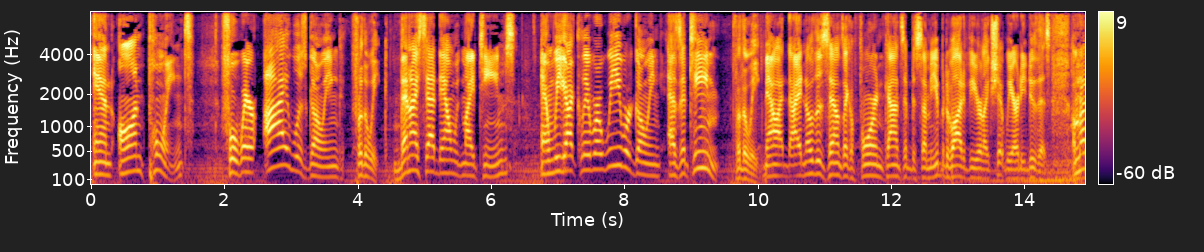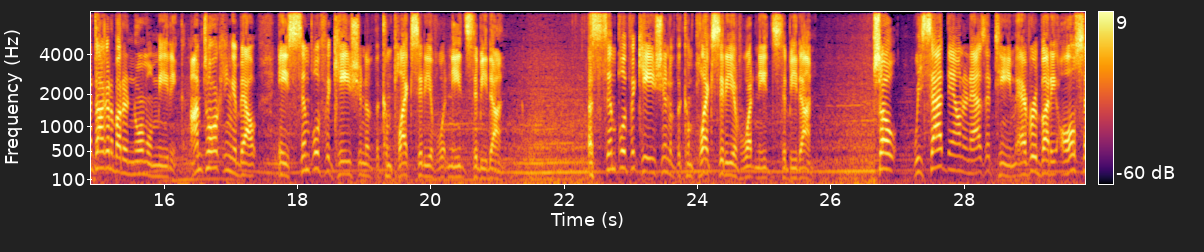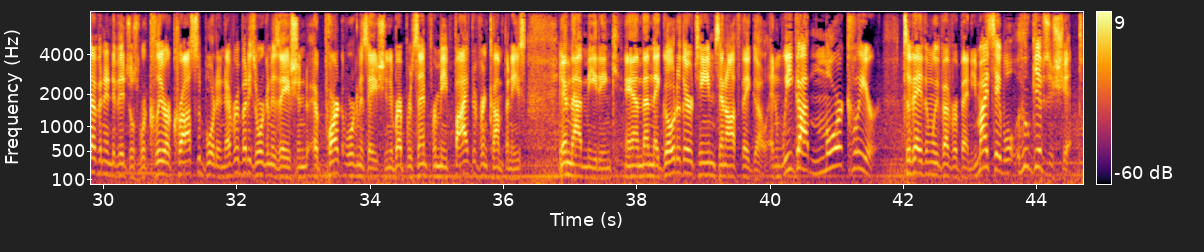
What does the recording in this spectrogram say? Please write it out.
and on point for where I was going for the week. Then I sat down with my teams and we got clear where we were going as a team for the week. Now, I, I, know this sounds like a foreign concept to some of you, but a lot of you are like, shit, we already do this. I'm not talking about a normal meeting. I'm talking about a simplification of the complexity of what needs to be done. A simplification of the complexity of what needs to be done. So, we sat down and as a team, everybody, all seven individuals were clear across the board in everybody's organization, a part of organization. They represent for me five different companies in that meeting. And then they go to their teams and off they go. And we got more clear today than we've ever been. You might say, well, who gives a shit?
